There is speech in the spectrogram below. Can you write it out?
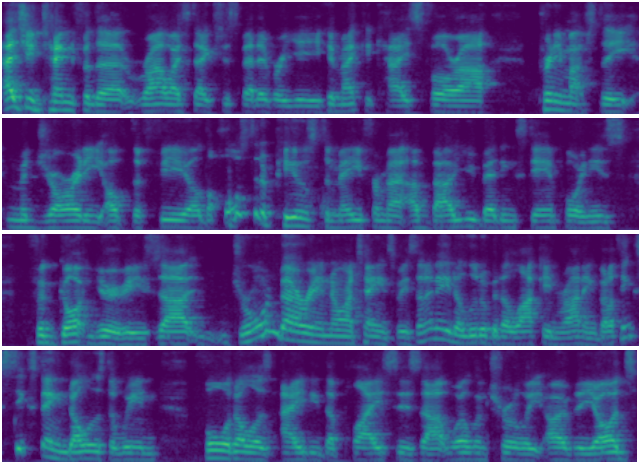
As you tend for the railway stakes just about every year, you can make a case for uh, pretty much the majority of the field. The horse that appeals to me from a, a value betting standpoint is Forgot You. He's uh, drawn barrier 19, so he's going to need a little bit of luck in running. But I think $16 to win four dollars eighty. The place is uh, well and truly over the odds.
